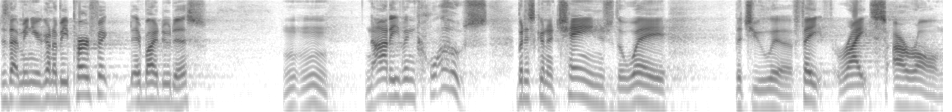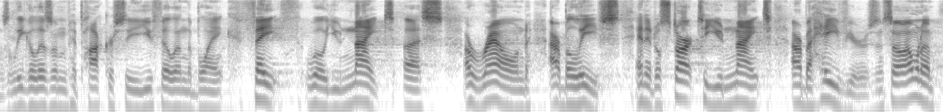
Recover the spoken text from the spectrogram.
Does that mean you're going to be perfect? Everybody do this? Mm-mm. Not even close. But it's going to change the way that you live. Faith rights our wrongs. Legalism, hypocrisy, you fill in the blank. Faith will unite us around our beliefs, and it'll start to unite our behaviors. And so I want to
